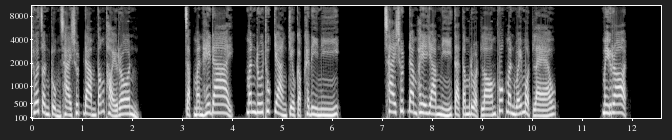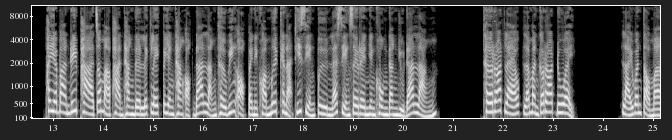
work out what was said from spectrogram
ทั่วจนกลุ่มชายชุดดำต้องถอยร่น จับมันให้ได้ มันรู้ทุกอย่างเกี่ยวกับคดีนี้ ชายชุดดำพยายามหนีแต่ตำรวจล้อมพวกมันไว้หมดแล้ว ไม่รอด พยาบาลรีบพาเจ้าหมาผ่านทางเดินเล็ก ๆ ไปยังทางออกด้านหลังเธอวิ่งออกไปในความมืดขณะที่เสียงปืนและเสียงไซเรนยังคงดังอยู่ด้านหลัง เธอรอดแล้วและมันก็รอดด้วย หลายวันต่อมา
